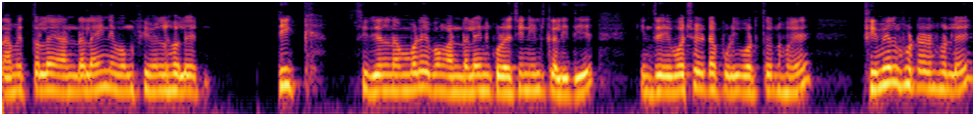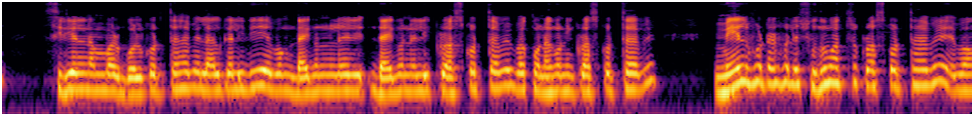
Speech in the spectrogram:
নামের তলায় আন্ডারলাইন এবং ফিমেল হলে টিক সিরিয়াল নাম্বারে এবং আন্ডারলাইন করেছি নীলকালি দিয়ে, কিন্তু এবছর এটা পরিবর্তন হয়ে ফিমেল ভোটার হলে সিরিয়াল নাম্বার গোল করতে হবে লালকালি দিয়ে এবং ডায়গোনালি ডায়গোনালি ক্রস করতে হবে বা কোনাকুনি ক্রস করতে হবে। মেল ভোটার হলে শুধুমাত্র ক্রস করতে হবে এবং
